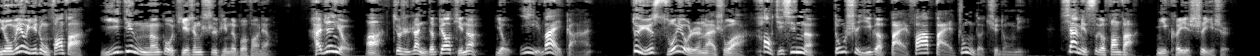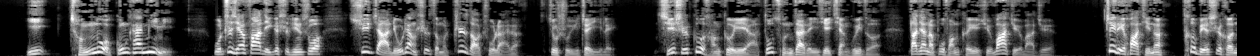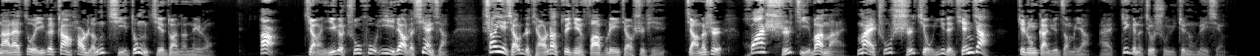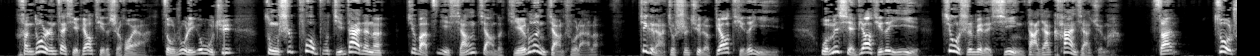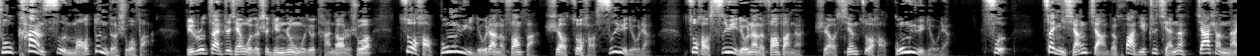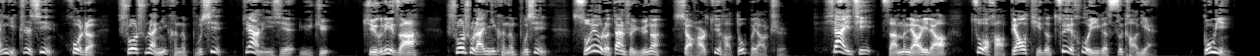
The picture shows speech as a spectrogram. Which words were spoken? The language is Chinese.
有没有一种方法一定能够提升视频的播放量？还真有啊，就是让你的标题呢有意外感。对于所有人来说啊，好奇心呢都是一个百发百中的驱动力。下面四个方法你可以试一试：一、承诺公开秘密。我之前发的一个视频说，虚假流量是怎么制造出来的，就属于这一类。其实各行各业啊都存在着一些潜规则，大家呢不妨可以去挖掘挖掘。这类话题呢，特别适合拿来做一个账号冷启动阶段的内容。二，讲一个出乎意料的现象。商业小纸条呢，最近发布了一条视频，讲的是花十几万买卖出十九亿的天价，这种感觉怎么样？哎，这个呢就属于这种类型。很多人在写标题的时候呀，走入了一个误区，总是迫不及待的呢就把自己想讲的结论讲出来了，这个呢就失去了标题的意义。我们写标题的意义。就是为了吸引大家看下去嘛。三，做出看似矛盾的说法，比如在之前我的视频中，我就谈到了说，做好公域流量的方法是要做好私域流量，做好私域流量的方法呢是要先做好公域流量。四，在你想讲的话题之前呢，加上难以置信或者说出来你可能不信这样的一些语句。举个例子啊，说出来你可能不信，所有的淡水鱼呢，小孩最好都不要吃。下一期咱们聊一聊做好标题的最后一个思考点：勾引。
